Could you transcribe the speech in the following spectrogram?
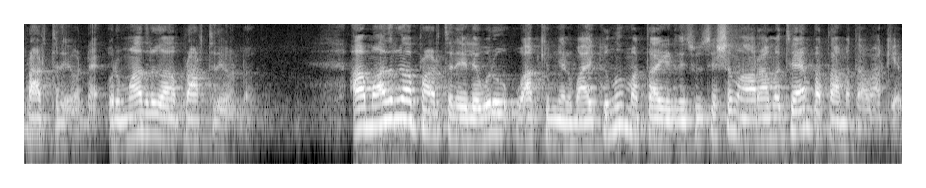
പ്രാർത്ഥനയുണ്ട്. ഒരു മാതൃകാ പ്രാർത്ഥനയുണ്ട്. ആ മാതൃകാ പ്രാർത്ഥനയിലെ ഒരു വാക്യം ഞാൻ വായിക്കുന്നു. മത്തായി എഴുതിയ സുവിശേഷം ആറാമധ്യായം പത്താമത്തെ വാക്യം.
